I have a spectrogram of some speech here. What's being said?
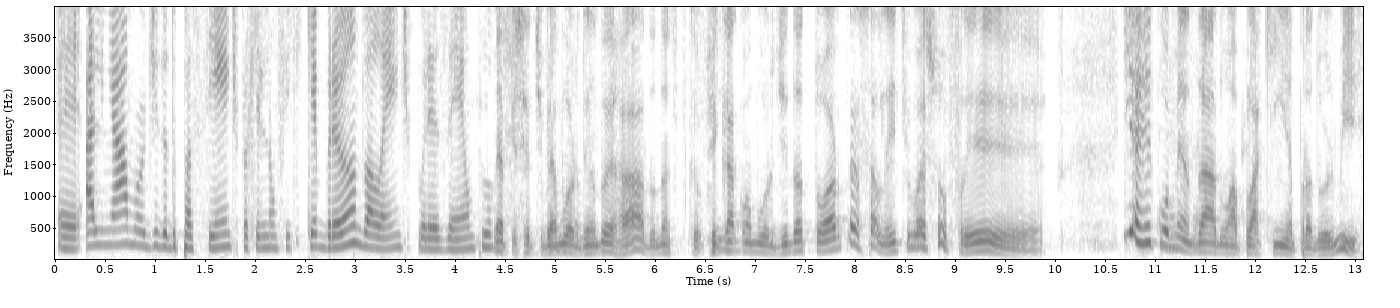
é, alinhar a mordida do paciente para que ele não fique quebrando a lente, por exemplo. É, porque se estiver Então, são- mordendo errado, né? Fica- Ficar com a mordida torta, essa lente vai sofrer. E é recomendado uma plaquinha para dormir?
